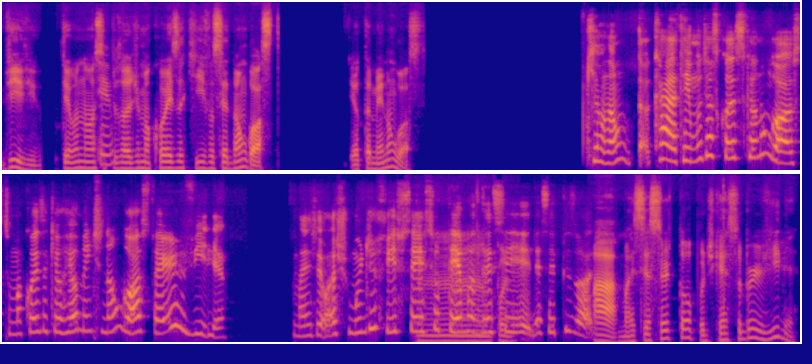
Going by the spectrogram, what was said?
Vivi, tem no nosso Eu. episódio uma coisa que você não gosta. Eu também não gosto. Que eu não. Cara, tem muitas coisas que eu não gosto. Uma coisa que eu realmente não gosto é ervilha. Mas eu acho muito difícil ser esse o tema Hum, desse, pode- desse episódio. Ah, mas você acertou, podcast sobre ervilha.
